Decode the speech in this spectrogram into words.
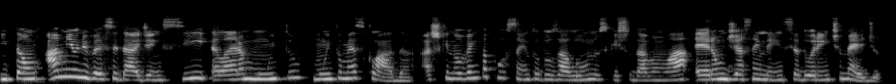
Então, a minha universidade em si, ela era muito, muito mesclada. Acho que 90% dos alunos que estudavam lá eram de ascendência do Oriente Médio.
